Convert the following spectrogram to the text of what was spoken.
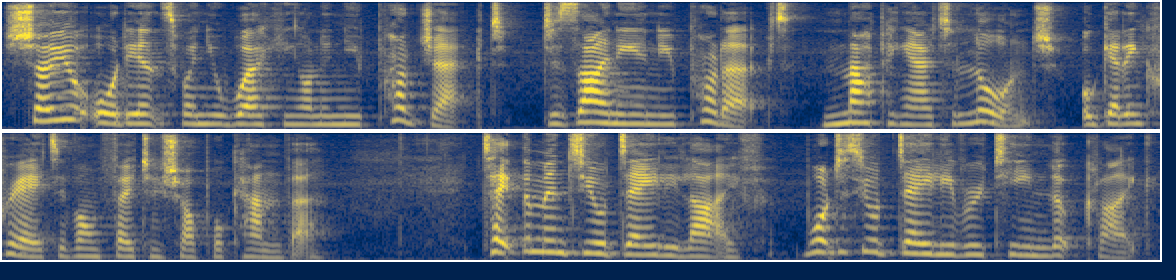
Show your audience when you're working on a new project, designing a new product, mapping out a launch, or getting creative on Photoshop or Canva. Take them into your daily life. What does your daily routine look like?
